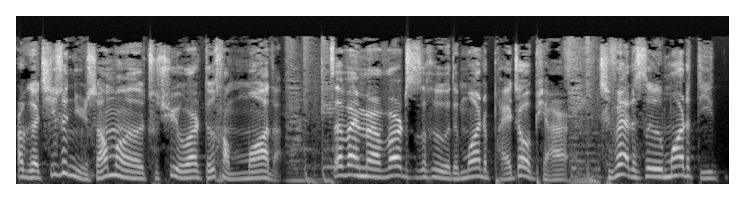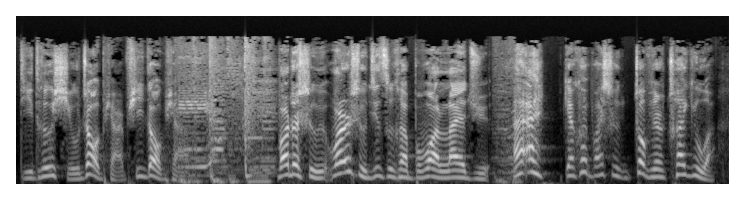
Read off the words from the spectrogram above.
二哥，其实女生们出去玩都很忙的，在外面玩的时候得忙着拍照片，吃饭的时候忙着低低头修照片、P 照片。玩的手玩手机时候还不忘来一句：“哎哎，赶快把手照片传给我。”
